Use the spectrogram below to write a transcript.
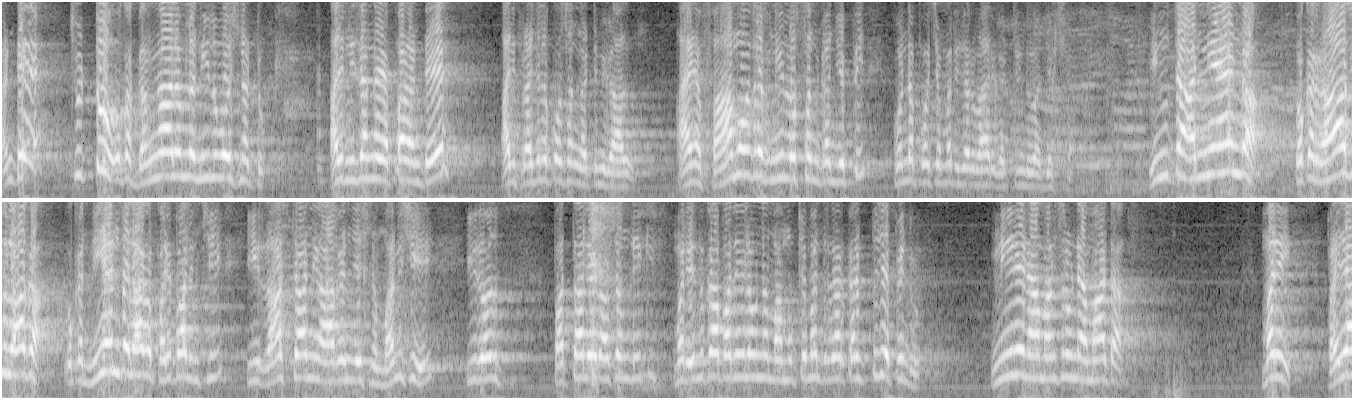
అంటే చుట్టూ ఒక గంగాలంలో నీళ్ళు పోసినట్టు. అది నిజంగా చెప్పాలంటే అది ప్రజల కోసం కట్టింది కాదు. ఆయన ఫామ్ హౌస్లకు నీళ్ళు వస్తుంది అని చెప్పి కొండపోచమ్మ రిజర్వాయర్ కట్టిండు అధ్యక్ష. ఇంత అన్యాయంగా ఒక రాజులాగా ఒక నియంతలాగా పరిపాలించి ఈ రాష్ట్రాన్ని ఆగం చేసిన మనిషి ఈరోజు పత్తాలేడు అసెంబ్లీకి మరి ఎందుకు ఆ పదవిలో ఉన్న మా ముఖ్యమంత్రి గారు కరెక్ట్ చెప్పిండ్రు నేనే నా మనసులో ఉండే ఆ మాట. మరి ప్రజా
